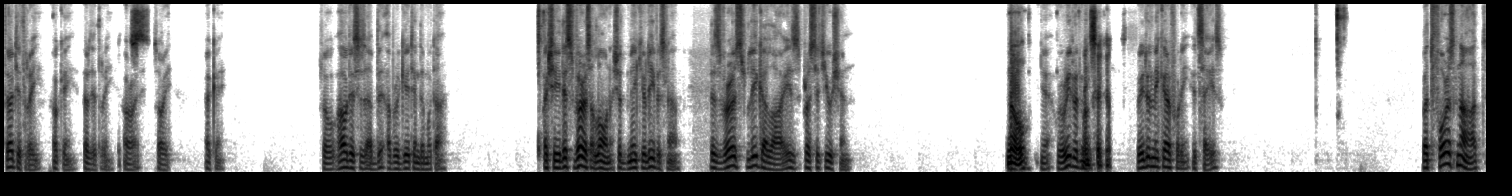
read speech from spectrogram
33. Okay. 33. All right. Sorry. Okay. So how this is ab abrogating the muta? Actually, this verse alone should make you leave Islam. This verse legalize prostitution. No, Yeah. Well, read with me. one second. Read with me carefully. It says, But force not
